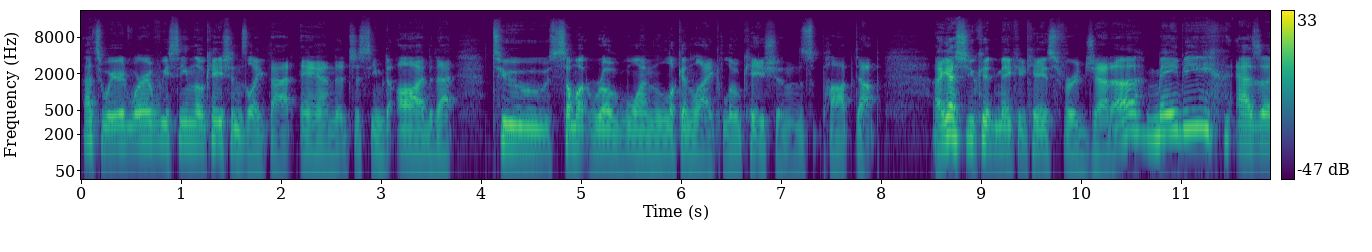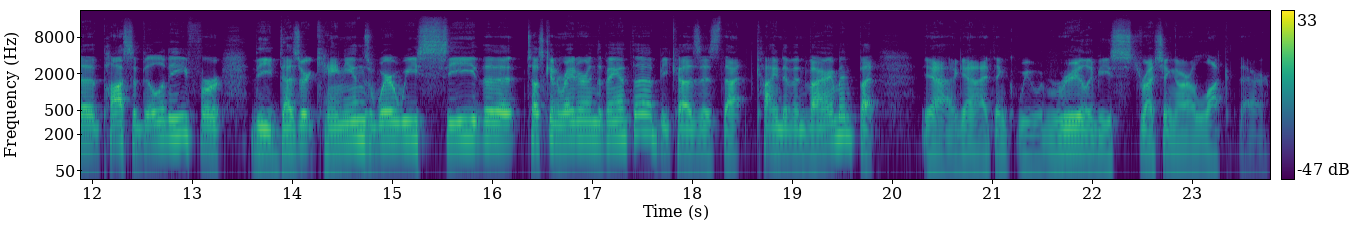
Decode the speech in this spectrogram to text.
that's weird. Where have we seen locations like that? And it just seemed odd that two somewhat Rogue One looking like locations popped up. I guess you could make a case for Jedha, maybe, as a possibility for the desert canyons where we see the Tusken Raider and the Bantha, because it's that kind of environment. But yeah, again, I think we would really be stretching our luck there.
